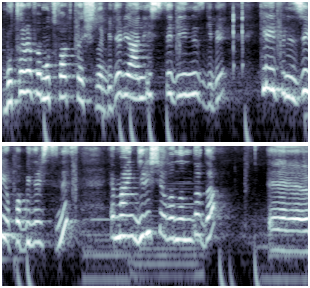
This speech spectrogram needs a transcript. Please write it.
Bu tarafa mutfak taşınabilir. Yani istediğiniz gibi keyfinizce yapabilirsiniz. Hemen giriş alanında da e,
